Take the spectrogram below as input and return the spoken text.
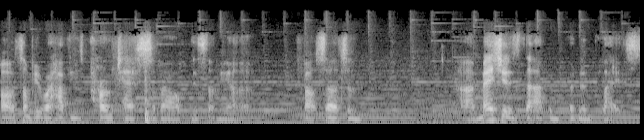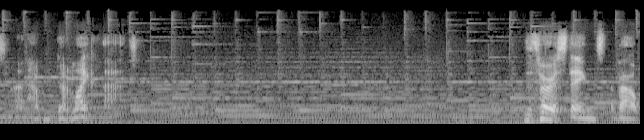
Oh, some people have these protests about this and the other, about certain uh, measures that have been put in place, and how we don't like that. There's various things about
